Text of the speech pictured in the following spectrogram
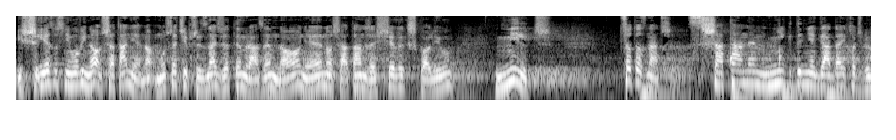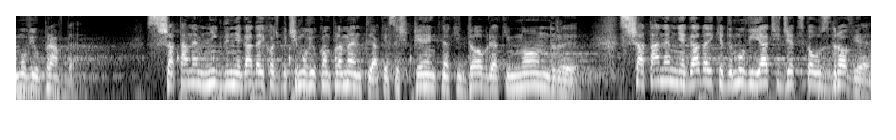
I Jezus nie mówi, no szatanie, no muszę Ci przyznać, że tym razem, no nie, no szatan, żeś się wyszkolił. Milcz. Co to znaczy? Z szatanem nigdy nie gadaj, choćby mówił prawdę. Z szatanem nigdy nie gadaj, choćby ci mówił komplementy, jak jesteś piękny, jaki dobry, jaki mądry. Z szatanem nie gadaj, kiedy mówi ja ci dziecko uzdrowię.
